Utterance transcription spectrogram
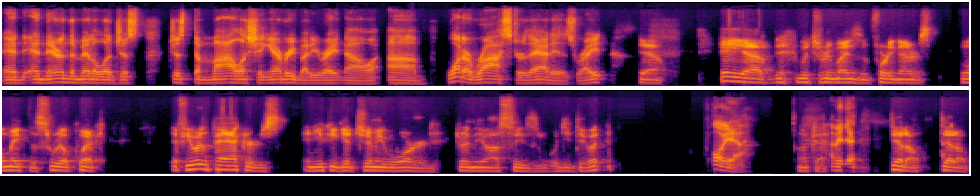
and and they're in the middle of just just demolishing everybody right now. Um, what a roster that is, right? Yeah. Hey, uh, which reminds me of 49ers. We'll make this real quick. If you were the Packers and you could get Jimmy Ward during the off season, would you do it? Oh yeah. Okay. I mean, Ditto, ditto.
